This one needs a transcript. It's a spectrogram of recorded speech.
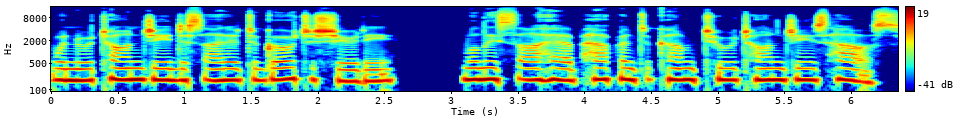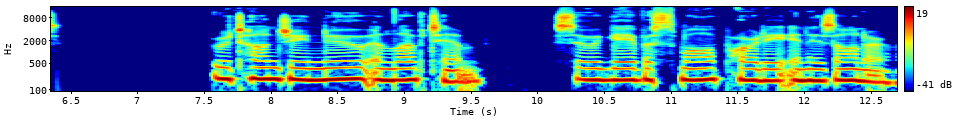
When Rutanji decided to go to Shirdi, Muli Sahib happened to come to Rutanji's house. Rutanji knew and loved him so he gave a small party in his honor.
